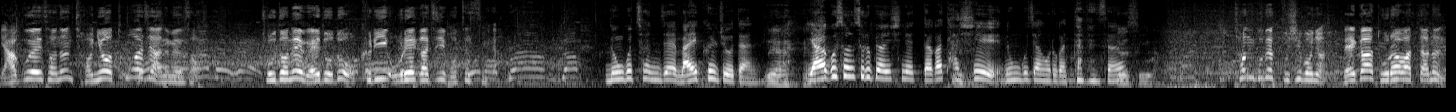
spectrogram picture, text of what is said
야구에서는 전혀 통하지 않으면서 조던의 외도도 그리 오래가지 못했습니다. 농구 천재 마이클 조단 네. 야구 선수로 변신했다가 다시 농구장으로 갔다면서요? 그렇습니다. 1995년 내가 돌아왔다는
